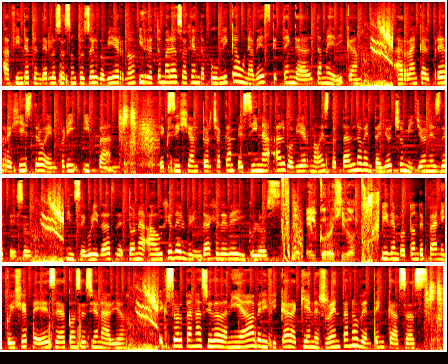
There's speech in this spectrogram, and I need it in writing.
a fin de atender los asuntos del gobierno y retomará su agenda pública una vez que tenga alta médica. Arranca el preregistro en PRI y PAN. Exige antorcha campesina al gobierno estatal 98 millones de pesos. Inseguridad detona auge del blindaje de vehículos. El corregidor. Piden botón de pánico y GPS a concesionario. Exhortan a ciudadanía a verificar a quienes rentan o venden casas.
